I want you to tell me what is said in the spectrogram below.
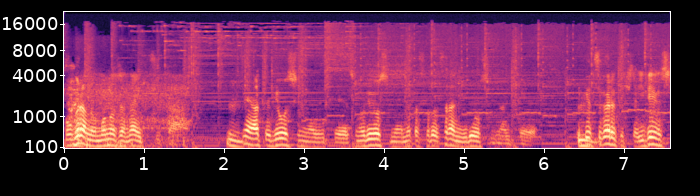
僕らのものじゃないっていうか、はいね、あって両親がいてその両親がまたそれさらに両親がいて受け継がれてきた遺伝子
